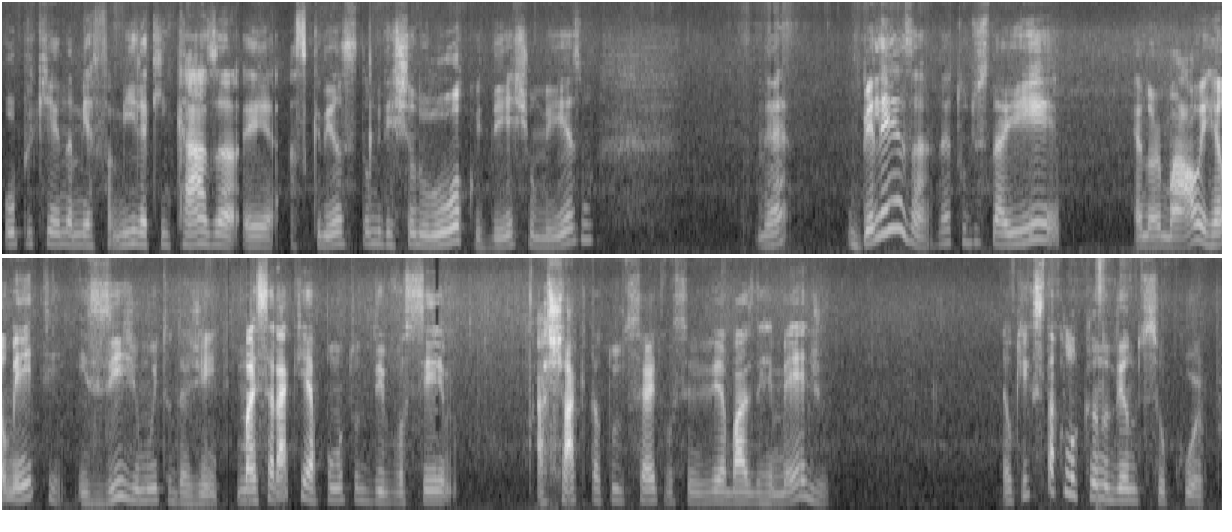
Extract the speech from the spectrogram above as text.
ou porque na minha família, aqui em casa, é, as crianças estão me deixando louco e deixam mesmo, né? Beleza, né? Tudo isso daí é normal e realmente exige muito da gente. Mas será que é a ponto de você achar que está tudo certo, você viver à base de remédio? É o que, que você está colocando dentro do seu corpo,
